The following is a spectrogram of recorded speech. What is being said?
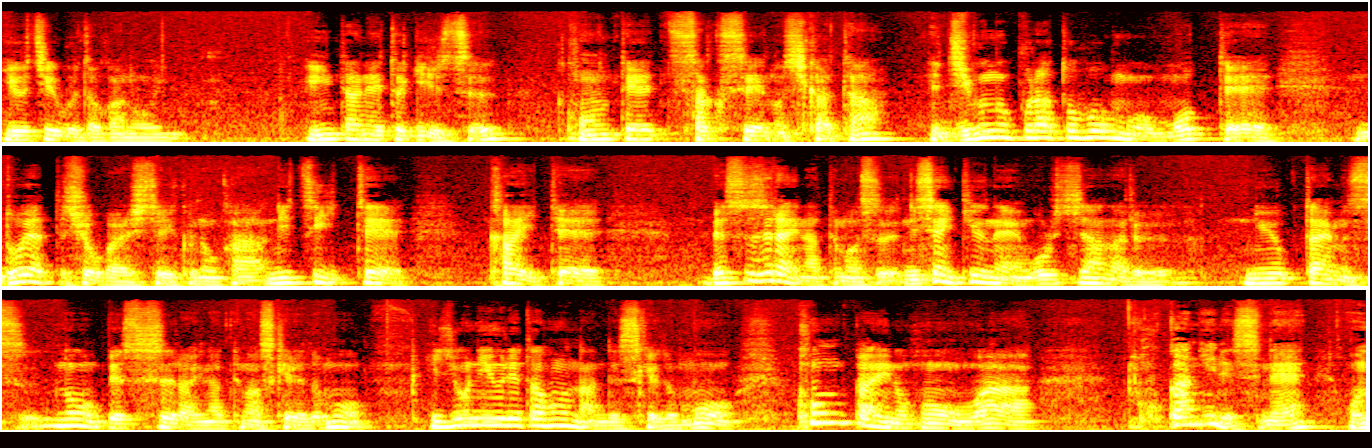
YouTube とかのインターネット技術コンテンツ作成の仕方自分のプラットフォームを持ってどうやって商売していくのかについて書いてベストセラーになってます。2009年ウォル・ジャーナルニューヨーク・タイムズのベストセラーになってますけれども非常に売れた本なんですけども今回の本は他にですね同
